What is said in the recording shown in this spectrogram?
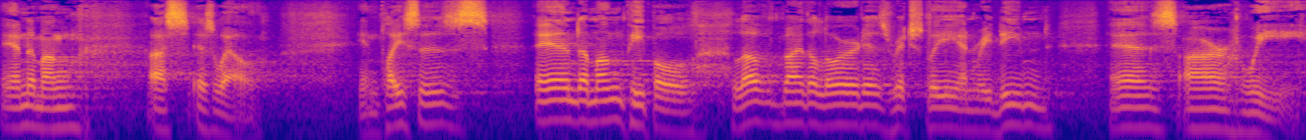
and among us as well, in places and among people loved by the Lord as richly and redeemed as are we.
